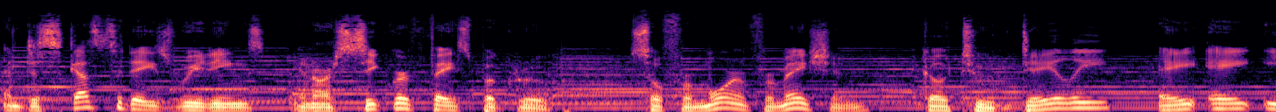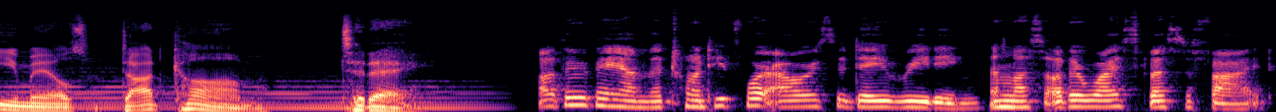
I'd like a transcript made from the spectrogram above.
and discuss today's readings in our secret Facebook group. So for more information, go to dailyaaemails.com today. Other than the 24 hours a day reading, unless otherwise specified,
